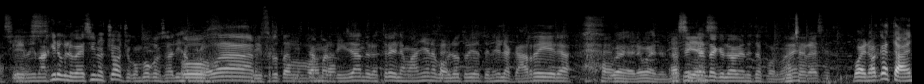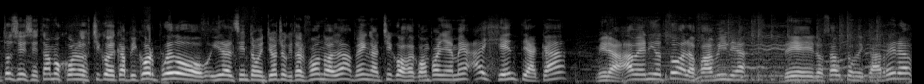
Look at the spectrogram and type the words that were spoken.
Así eh, es. me imagino que los vecinos chocho con vos con salir a probar. disfrutan Están martillando a las 3 de la mañana porque el otro día tenés la carrera. Bueno, bueno, nos Así encanta es. que lo hagan de esta forma. ¿eh? Muchas gracias. Bueno, acá está. Entonces estamos con los chicos de Capicor. ¿Puedo ir al 128 que está al fondo allá? Vengan chicos, acompáñenme. Hay gente acá. Mira, ha venido toda la familia de los autos de carrera.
